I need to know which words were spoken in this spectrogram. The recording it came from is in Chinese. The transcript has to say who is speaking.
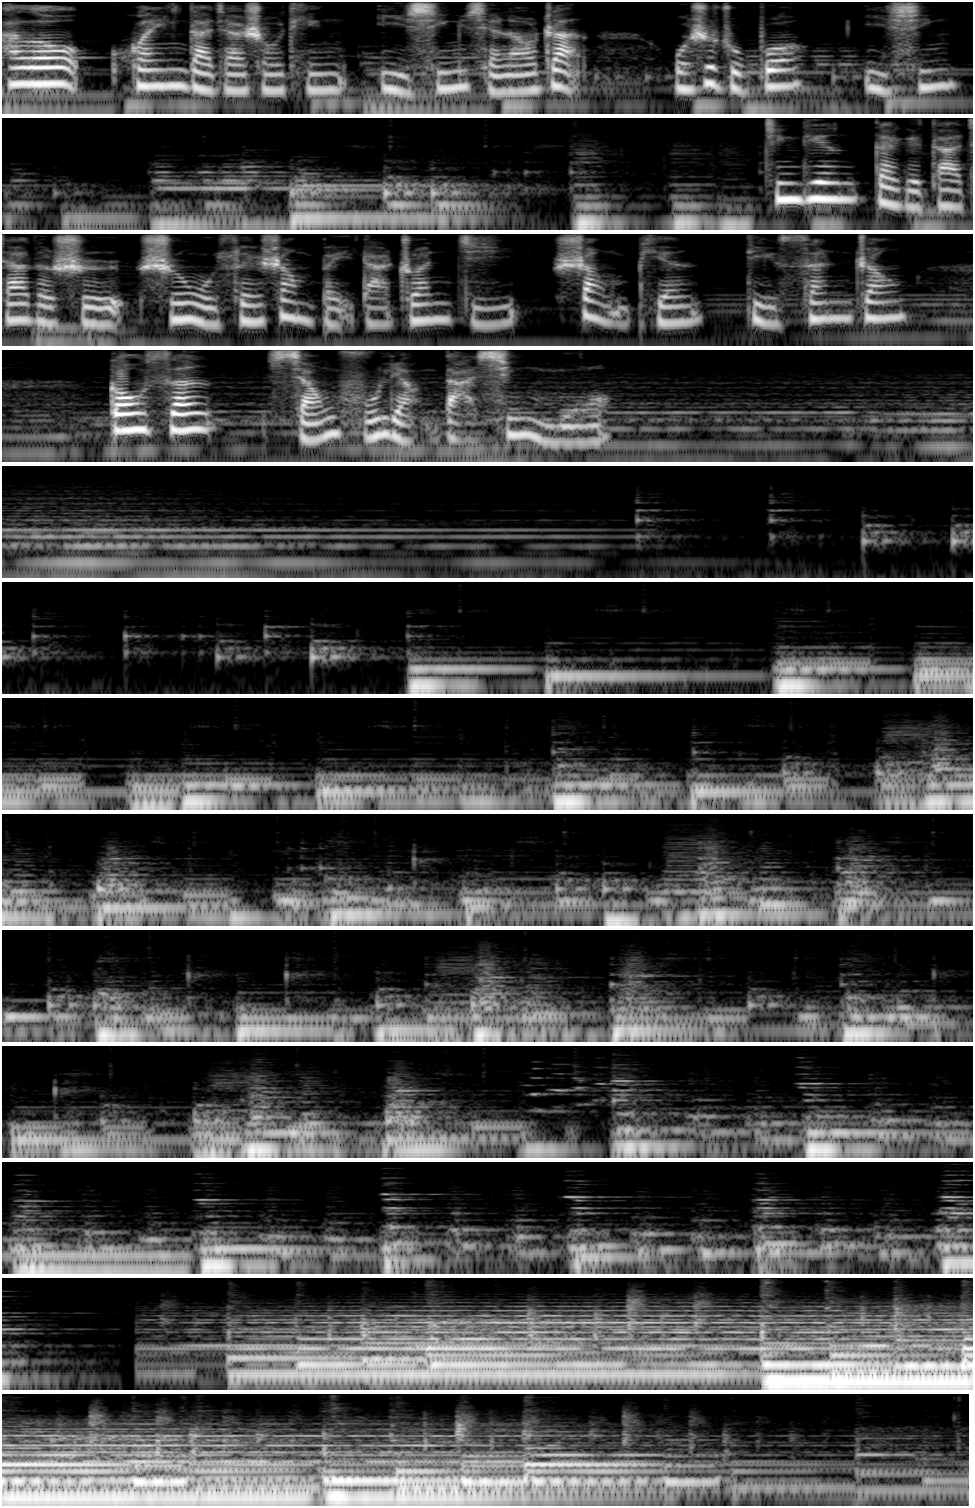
Speaker 1: Hello，欢迎大家收听一心闲聊站，我是主播一心。今天带给大家的是《十五岁上北大》专辑上篇第三章：高三降服两大心魔。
